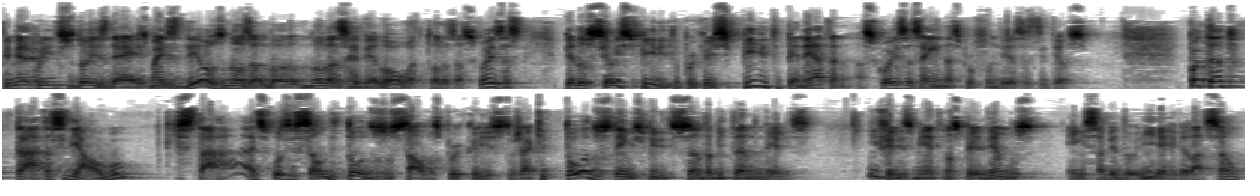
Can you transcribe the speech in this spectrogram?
1 Coríntios 2,10: Mas Deus nos, nos revelou a todas as coisas pelo seu Espírito, porque o Espírito penetra as coisas ainda nas profundezas de Deus. Portanto, trata-se de algo que está à disposição de todos os salvos por Cristo, já que todos têm o Espírito Santo habitando neles. Infelizmente, nós perdemos em sabedoria e revelação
